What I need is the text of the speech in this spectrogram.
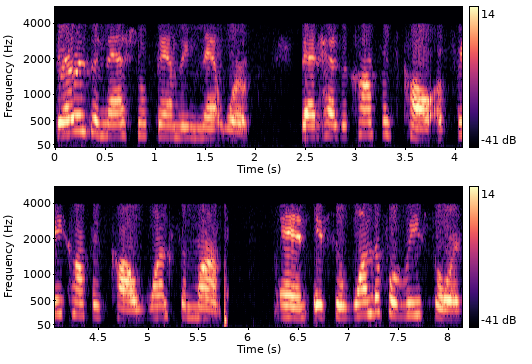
there is a national family network that has a conference call, a free conference call once a month, and it's a wonderful resource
